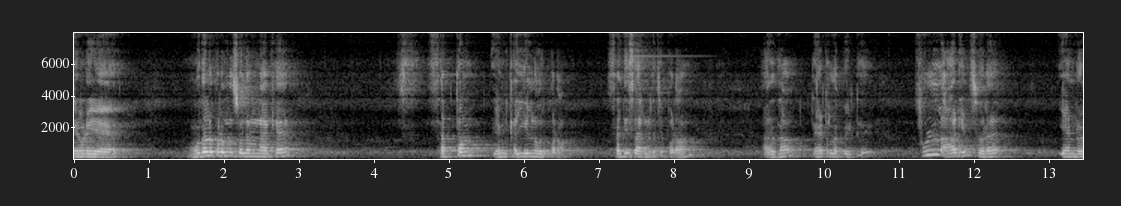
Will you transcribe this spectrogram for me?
என்னுடைய முதல் படம்னு சொல்லணும்னாக்க சட்டம் என் கையில்னு ஒரு படம். சதி சார் நடித்த படம். அதுதான் தேட்டரில் போயிட்டு ஃபுல் ஆடியன்ஸோட என்ற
